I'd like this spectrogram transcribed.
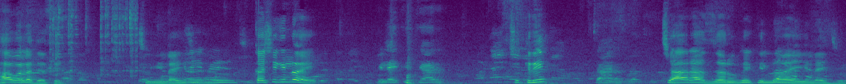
हा वाला त्याचे इलायची. कशी किलो आहे? इलायची चार किती चार हजार. रुपये किलो आहे इलायची.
